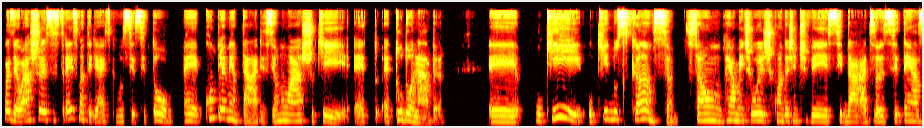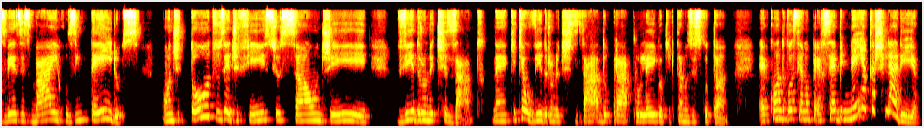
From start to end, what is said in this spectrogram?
Pois é, eu acho esses três materiais que você citou é, complementares. Eu não acho que é, é tudo ou nada. É, o, que, o que nos cansa são realmente hoje, quando a gente vê cidades, você tem às vezes bairros inteiros onde todos os edifícios são de vidro nitizado. Né? O que, que é o vidro nitizado para o leigo aqui que está nos escutando? É quando você não percebe nem a caixilharia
